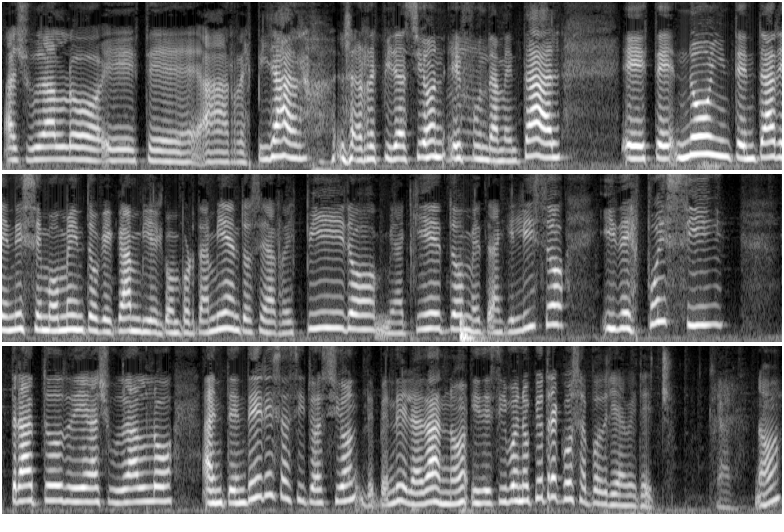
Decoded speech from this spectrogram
ayudarlo este, a respirar. La respiración es mm. fundamental. Este, no intentar en ese momento que cambie el comportamiento, o sea, respiro, me aquieto, me tranquilizo y después sí trato de ayudarlo a entender esa situación, depende de la edad, ¿no? Y decir, bueno, ¿qué otra cosa podría haber hecho? ¿no?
